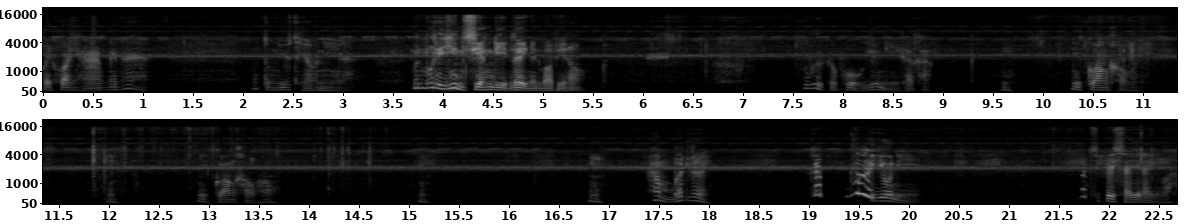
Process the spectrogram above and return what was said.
ค่อยๆหามกันนะมันต้องอยู่แถวนี้ล่ะมันบ่ได้ยินเสียงดีดเลยแม่นบ่พี่น้องวื้อกระโพกอยู่นี่ครับครับนี่นี่กองเขานี่นี่กองเขาเฮานี่นี่ห้ำเบิดเลยก็วื้ออยู่นี่มันสิไปใส่ไรวะ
